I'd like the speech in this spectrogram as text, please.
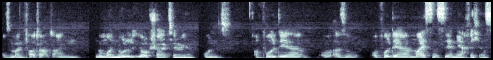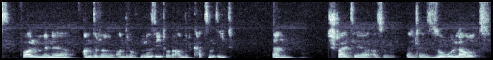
Also mein Vater hat einen Nummer 0 Yorkshire Terrier und obwohl der, also obwohl der meistens sehr nervig ist, vor allem wenn er andere, andere Hunde sieht oder andere Katzen sieht, dann schreit er, also bellt er so laut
